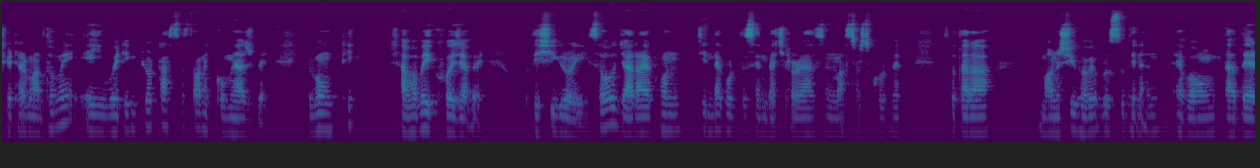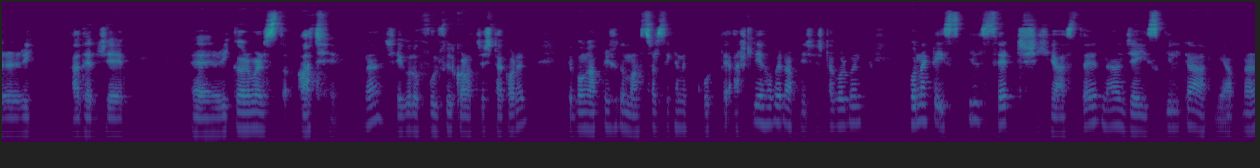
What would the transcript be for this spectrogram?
সেটার মাধ্যমে এই ওয়েটিং পিরিয়ডটা আস্তে আস্তে অনেক কমে আসবে এবং ঠিক স্বাভাবিক হয়ে যাবে অতি শীঘ্রই। সো যারা এখন চিন্তা করতেছেন ব্যাচেলরে আছেন মাস্টার্স করবেন তো তারা মানসিকভাবে প্রস্তুতি নেন এবং তাদের তাদের যে রিকোয়ারমেন্টস আছে না? সেগুলো ফুলফিল করার চেষ্টা করেন এবং আপনি শুধু মাস্টার্স এখানে করতে আসলেই হবে না, আপনি চেষ্টা করবেন কোনো একটা স্কিল সেট শিখে আসতে, না? যে স্কিলটা আপনি আপনার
